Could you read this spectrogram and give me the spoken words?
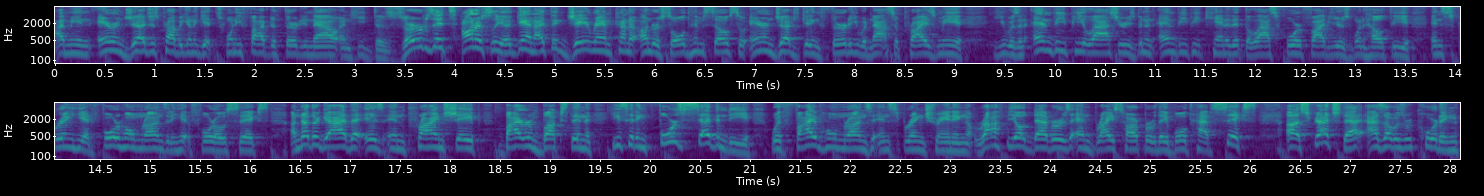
I mean, Aaron Judge is probably going to get 25 to 30 now, and he deserves it. Honestly, again, I think J Ram kind of undersold himself, so Aaron Judge getting 30 would not surprise me. He was an MVP last year. He's been an MVP candidate the last four or five years when healthy. In spring, he had four home runs and he hit 406. Another guy that is in prime shape, Byron Buxton. He's hitting 470 with five home runs in spring training. Rafael Devers and Bryce Harper, they both have six. Uh, scratch that, as I was recording,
